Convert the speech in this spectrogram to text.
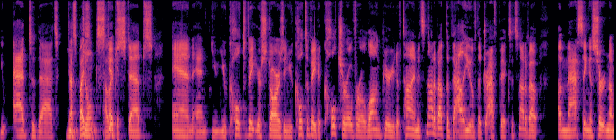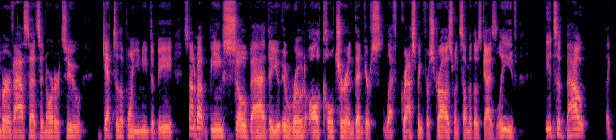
you add to that you That's don't skip like steps and and you you cultivate your stars and you cultivate a culture over a long period of time it's not about the value of the draft picks it's not about amassing a certain number of assets in order to get to the point you need to be. It's not about being so bad that you erode all culture and then you're left grasping for straws when some of those guys leave. It's about like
